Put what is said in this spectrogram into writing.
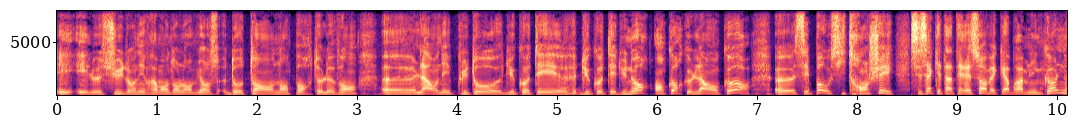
et, et, le Sud, on est vraiment dans l'ambiance d'autant on emporte le vent. Euh, là, on est plutôt euh, du côté euh, du côté du Nord. Encore que là encore, euh, c'est pas aussi tranché. C'est ça qui est intéressant avec Abraham Lincoln,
